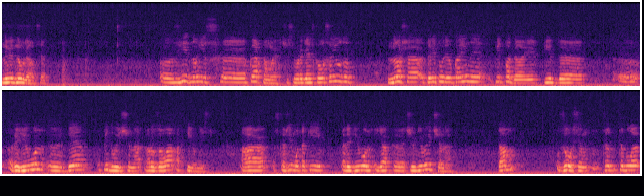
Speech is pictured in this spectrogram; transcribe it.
не відновлявся. Е, Згідно із е, картами часів Радянського Союзу, наша територія України підпадає під е, регіон, де підвищена грозова активність. А, скажімо, такий регіон, як Чернівеччина, там зовсім це, це була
